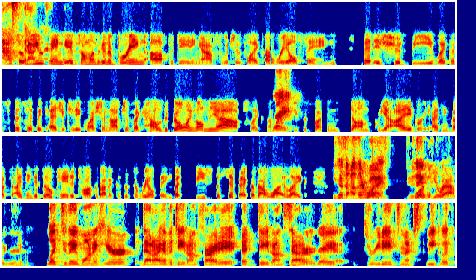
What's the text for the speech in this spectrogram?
Ask so you think if someone's going to bring up dating apps, which is like a real thing, that it should be like a specific educated question, not just like how's it going on the apps, like some right. stupid fucking dumb. Yeah, I agree. I think that's. I think it's okay to talk about it because it's a real thing, but be specific about why. Like because otherwise, what, do they what you're asking. Like, do they want to hear that I have a date on Friday, a date on mm-hmm. Saturday, three dates next week? Like,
